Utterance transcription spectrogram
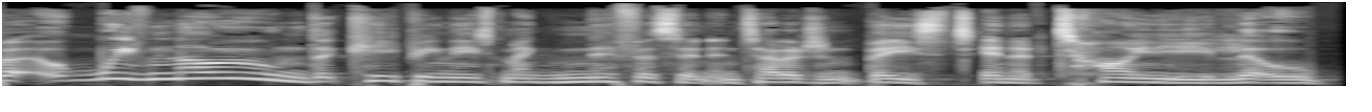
But we've known that keeping these magnificent, intelligent beasts in a tiny little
